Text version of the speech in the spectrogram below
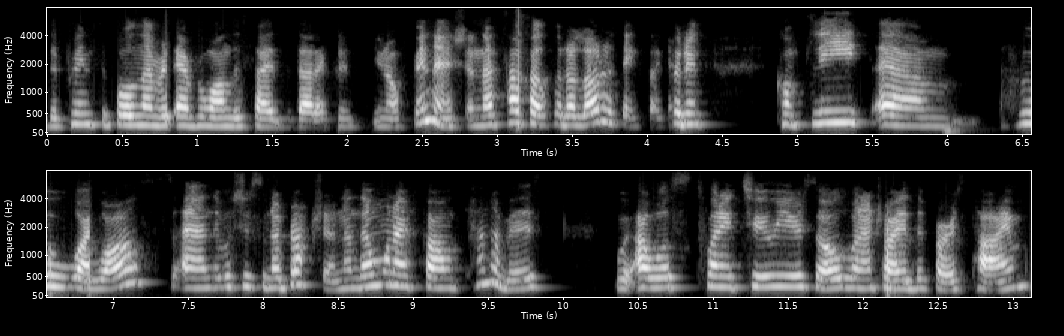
The principal never everyone decided that I could, you know, finish, and that's how I felt with a lot of things. I couldn't complete um, who I was, and it was just an abruption. And then when I found cannabis, I was 22 years old when I tried it the first time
